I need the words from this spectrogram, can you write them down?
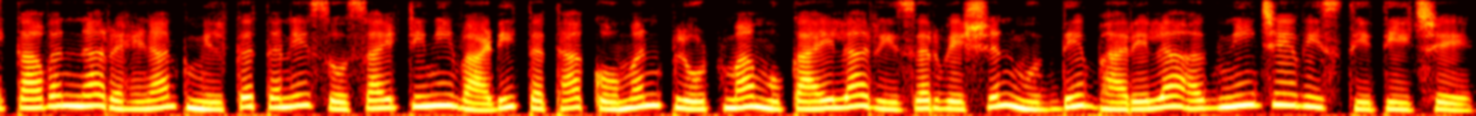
એકાવનના રહેણાંક મિલકત અને સોસાયટીની વાડી તથા કોમન પ્લોટમાં મુકાયેલા રિઝર્વેશન મુદ્દે ભારેલા અગ્નિ જેવી સ્થિતિ છે.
